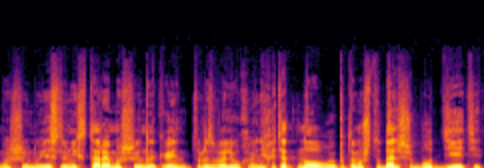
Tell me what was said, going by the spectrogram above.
машину. Если у них старая машина какая-нибудь развалюха, они хотят новую, потому что дальше будут дети.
